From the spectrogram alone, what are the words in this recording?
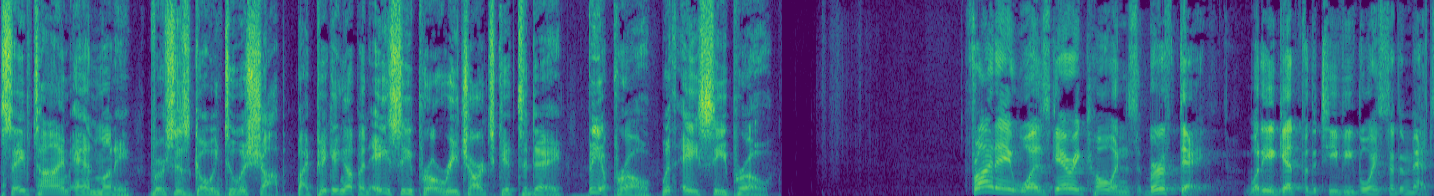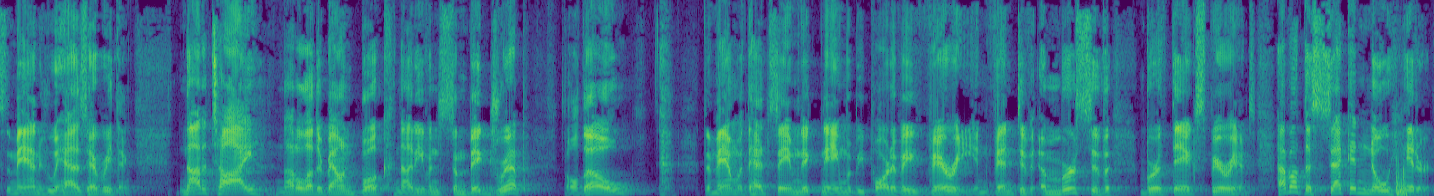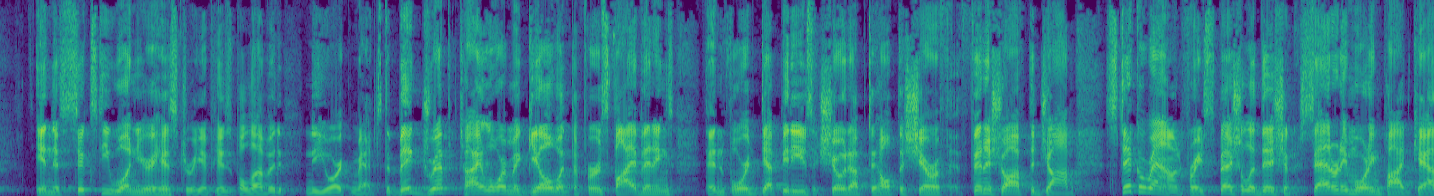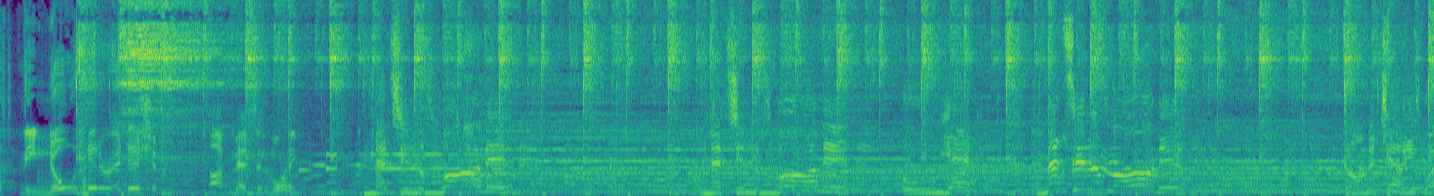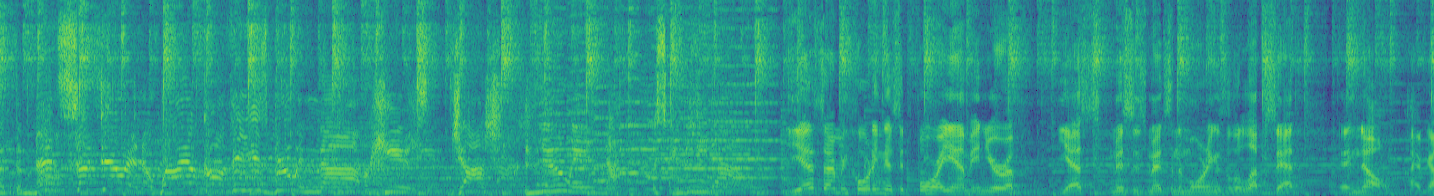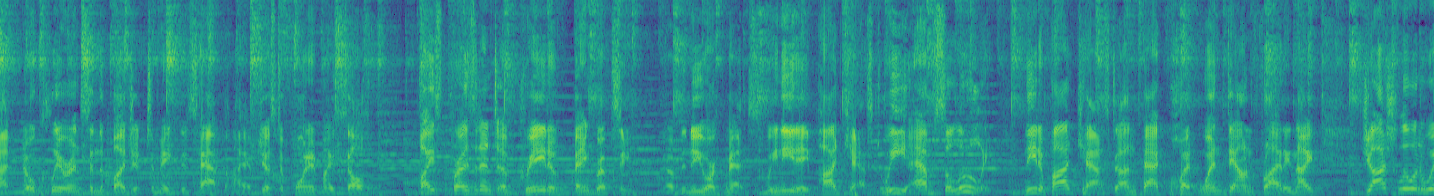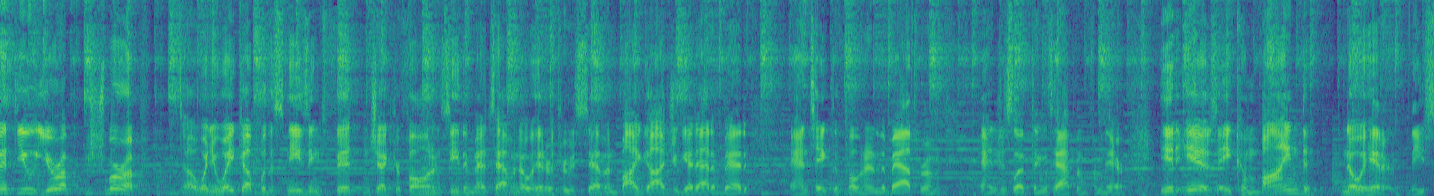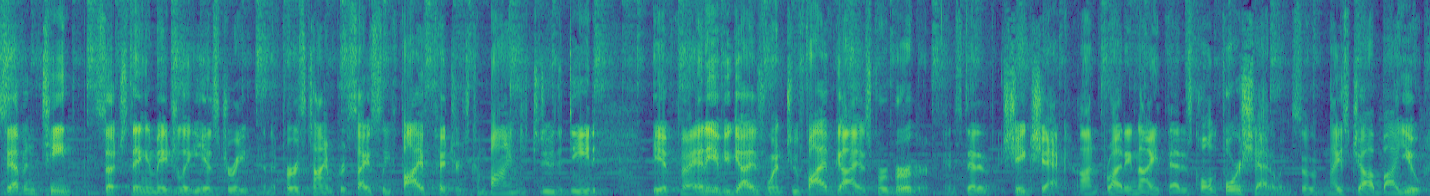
Save time and money versus going to a shop by picking up an AC Pro Recharge Kit today. Be a pro with AC Pro. Friday was Gary Cohen's birthday. What do you get for the TV voice of the Mets? The man who has everything. Not a tie, not a leather bound book, not even some big drip. Although, the man with that same nickname would be part of a very inventive, immersive birthday experience. How about the second no hitter in the 61 year history of his beloved New York Mets. The big drip, Tylor Megill went the first five innings, then four deputies showed up to help the sheriff finish off the job. Stick around for a special edition, Saturday morning podcast, the no hitter edition of Mets in the Morning. Mets in the morning. Mets in the morning. Oh yeah. Mets in the morning. Gonna tell you what the Mets are doing Yes, I'm recording this at 4 a.m. in Europe. Yes, Mrs. Mets in the morning is a little upset. And no, I have got no clearance in the budget to make this happen. I have just appointed myself Vice President of Creative Bankruptcy of the New York Mets. We need a podcast. We absolutely need a podcast to unpack what went down Friday night. Josh Lewin with you, Europe Schmurup. Uh, when you wake up with a sneezing fit and check your phone and see the Mets have a no hitter through seven, by God, you get out of bed and take the phone into the bathroom and just let things happen from there. It is a combined no hitter, the 17th such thing in Major League history, and the first time precisely five pitchers combined to do the deed. If uh, any of you guys went to Five Guys for a burger instead of Shake Shack on Friday night, that is called foreshadowing. So nice job by you.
